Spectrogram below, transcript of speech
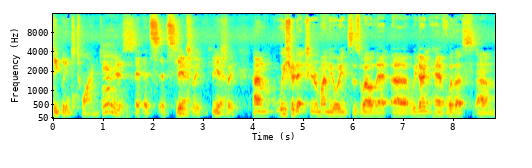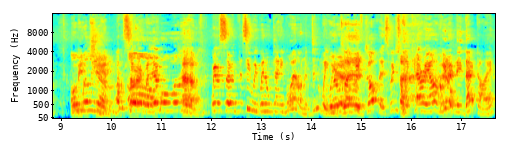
deeply intertwined. Yes. It, it's it's yeah. Hugely, Yeah. hugely. Um, we should actually remind the audience as well that uh, we don't have with us um, Oh, William. William! Chen. Oh, sorry, Oh, William. poor William. Um, We were so see we went all Danny Boyle on him, didn't we? We were all like, did. we've got this. We're just going to carry on. We don't need that guy.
